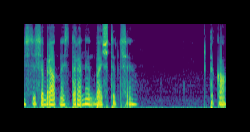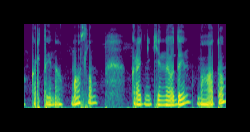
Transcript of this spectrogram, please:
з обратної сторони, бачите, це така картина маслом. Крадники не один, багато.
